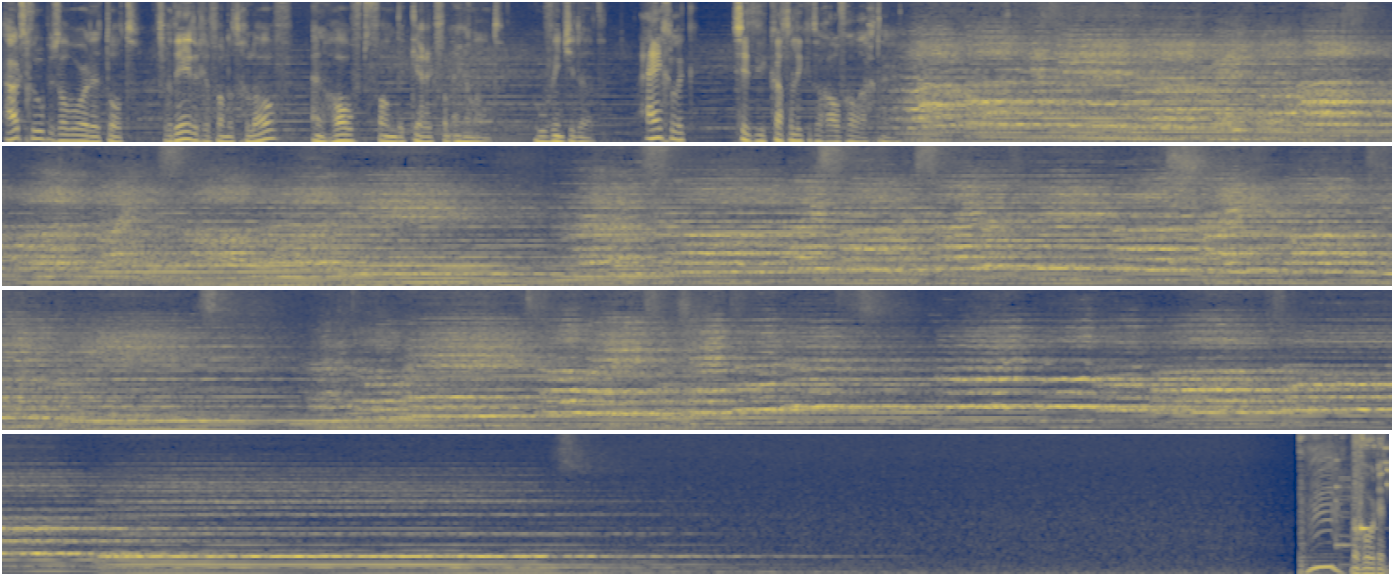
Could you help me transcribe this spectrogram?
uitgeroepen zal worden tot verdediger van het geloof... en hoofd van de kerk van Engeland. Hoe vind je dat? Eigenlijk zitten die katholieken toch overal achter.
